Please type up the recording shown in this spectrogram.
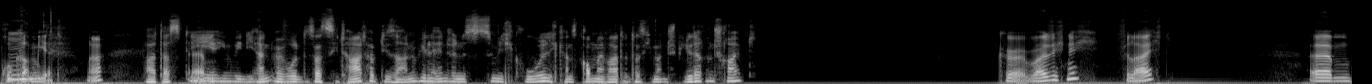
programmiert. Ne? War das die Ähm. irgendwie die, wo das Zitat habe, diese Unreal Engine ist ziemlich cool. Ich kann es kaum erwarten, dass jemand ein Spiel darin schreibt. Weiß ich nicht, vielleicht. Ähm,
